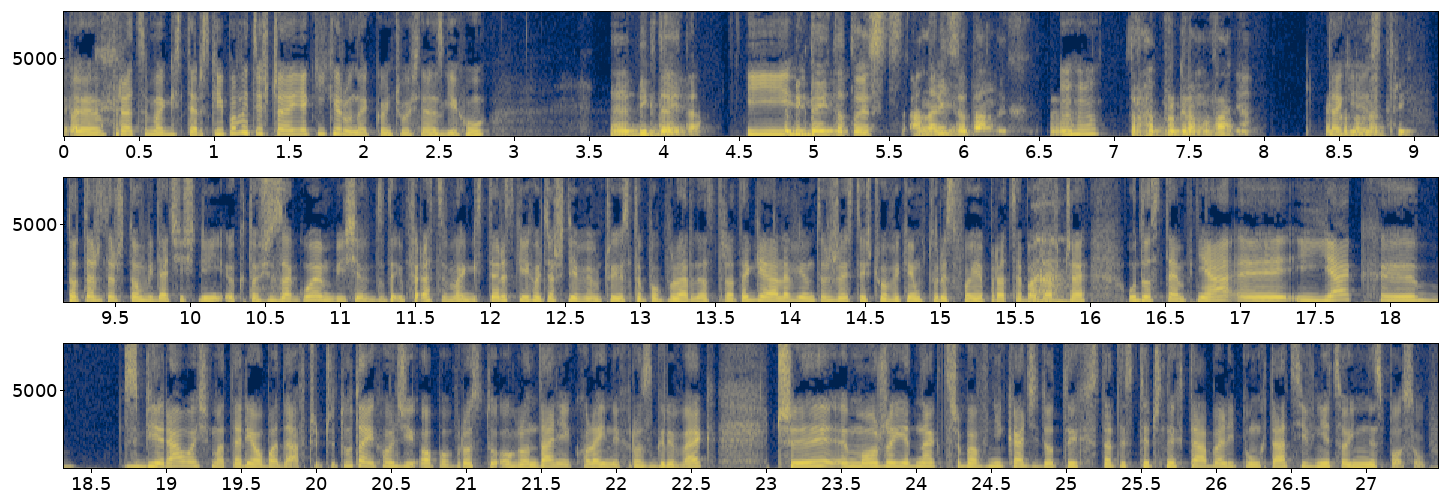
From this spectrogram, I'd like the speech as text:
twojej tak. e, pracy magisterskiej. Powiedz jeszcze, jaki kierunek kończyłeś na SGH-u? E, Big data. I Big data to jest analiza danych, e, Mhm. trochę programowania, Tak ekonometrii. To też zresztą widać, jeśli ktoś zagłębi się do tej pracy magisterskiej, chociaż nie wiem, czy jest to popularna strategia, ale wiem też, że jesteś człowiekiem, który swoje prace badawcze udostępnia. Jak zbierałeś materiał badawczy? Czy tutaj chodzi o po prostu oglądanie kolejnych rozgrywek, czy może jednak trzeba wnikać do tych statystycznych tabel i punktacji w nieco inny sposób?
